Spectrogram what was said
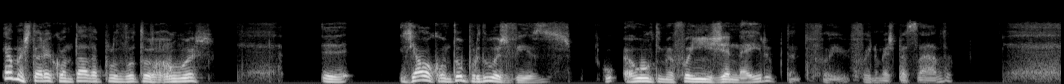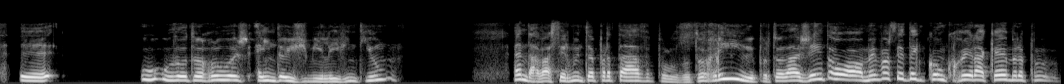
É uma história contada pelo Dr. Ruas. Eh, já o contou por duas vezes. A última foi em janeiro, portanto foi, foi no mês passado. Eh, o, o Dr. Ruas, em 2021, andava a ser muito apertado pelo doutor Rio e por toda a gente. Oh, homem, você tem que concorrer à Câmara pelo,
